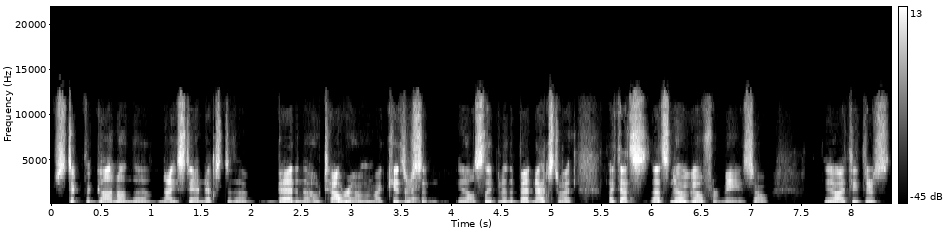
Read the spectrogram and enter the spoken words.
stick the gun on the nightstand next to the bed in the hotel room, and my kids right. are sitting, you know, sleeping in the bed next to it. Like that's that's no go for me. So, you know, I think there's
